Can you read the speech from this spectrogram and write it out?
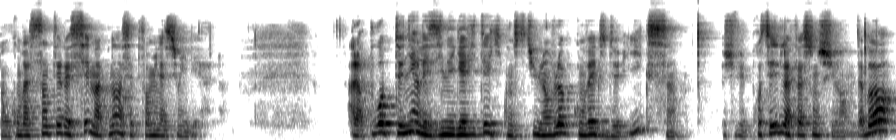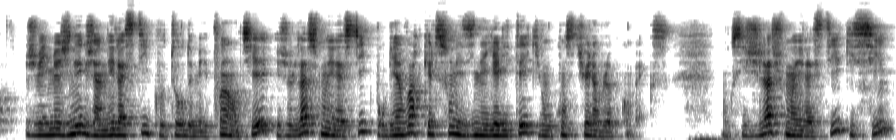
Donc on va s'intéresser maintenant à cette formulation idéale. Alors pour obtenir les inégalités qui constituent l'enveloppe convexe de x, je vais procéder de la façon suivante. D'abord, je vais imaginer que j'ai un élastique autour de mes points entiers, et je lâche mon élastique pour bien voir quelles sont les inégalités qui vont constituer l'enveloppe convexe. Donc si je lâche mon élastique ici,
